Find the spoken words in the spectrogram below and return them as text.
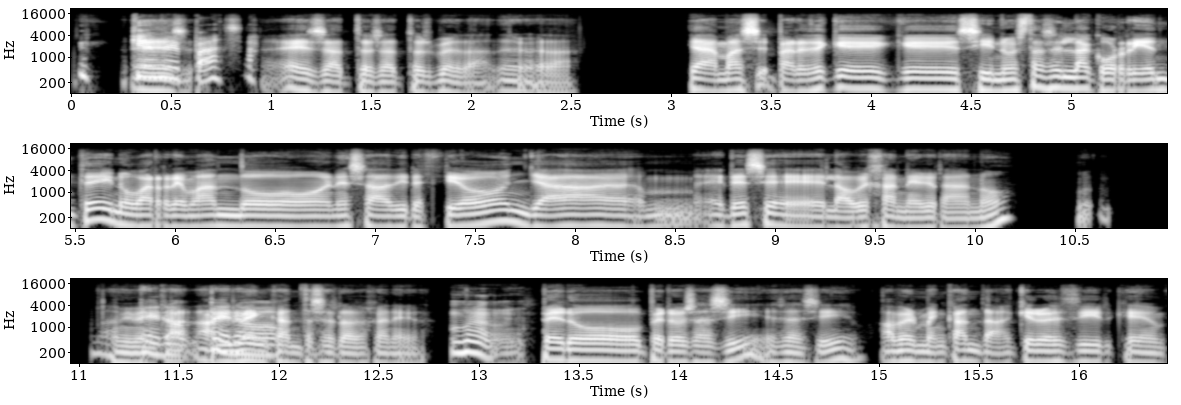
¿Qué me pasa? Exacto, exacto, es verdad, es verdad. Y además parece que, que si no estás en la corriente y no vas remando en esa dirección, ya mm, eres eh, la oveja negra, ¿no? A mí, me, Pero- mí encanta ser la oveja negra. Bueno, Pero, pero es así, es así. A ver, me encanta. Quiero decir que,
